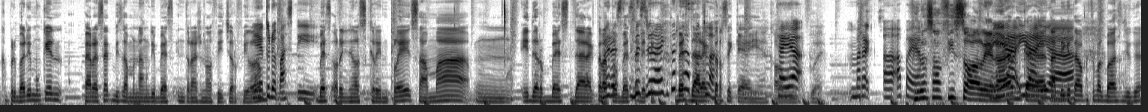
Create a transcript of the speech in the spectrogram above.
ke pribadi mungkin Parasite bisa menang di Best International Feature Film. ya itu udah pasti. Best Original Screenplay sama mm, either Best Director atau Best- Best, Best Editing. Director Best dapet lah. Director sih kayaknya kalau Kayak gue. Mereka apa ya? Filosofi soalnya Iya, kan iya, kayak iya. tadi kita sempat bahas juga.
